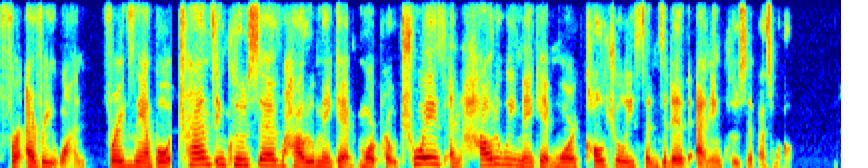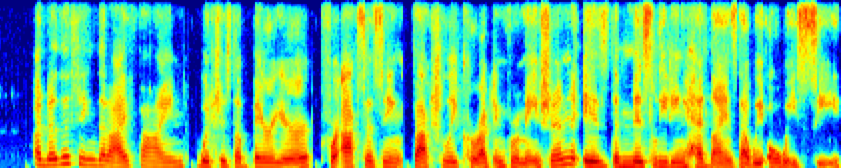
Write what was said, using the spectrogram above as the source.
for everyone? For example, trans inclusive, how to make it more pro choice, and how do we make it more culturally sensitive and inclusive as well. Another thing that I find, which is the barrier for accessing factually correct information, is the misleading headlines that we always see.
